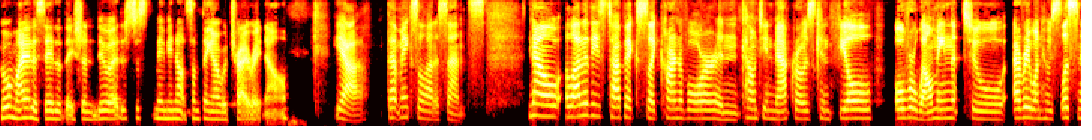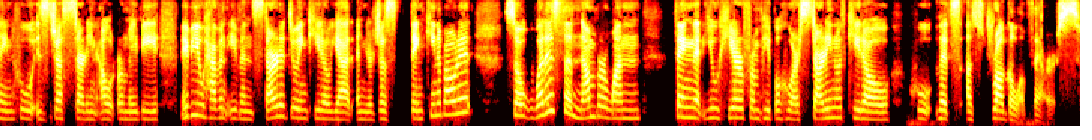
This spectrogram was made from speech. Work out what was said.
who am I to say that they shouldn't do it? It's just maybe not something I would try right now. Yeah, that makes a lot of sense. Now, a lot of these topics like carnivore and counting macros can feel overwhelming to everyone who's listening who is just starting out or maybe maybe you haven't even started doing keto yet and you're just thinking about it. So, what is the number one thing that you hear from people who are starting with keto who that's a struggle of theirs?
